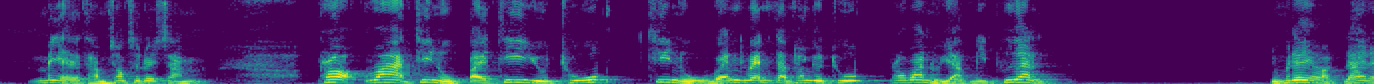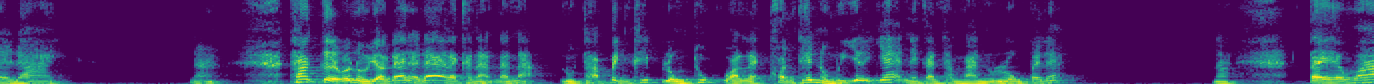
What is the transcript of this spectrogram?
ำไม่อยากจะทำช่องซะด้วยซ้ำเพราะว่าที่หนูไปที่ YouTube ที่หนูแว้นแว้นทำช่อง YouTube เพราะว่าหนูอยากมีเพื่อน หนูไม่ได้อยากได้รายได้นะ ถ้าเกิดว่าหนูอยากได้รายได้อะไรขนาดนั้นอะ หนูทำเป็นคลิปลงทุกวันและคอนเทนต์หนูมีเยอะแยะในการทำงานหนูลงไปแล้ว นะแต่ว่า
